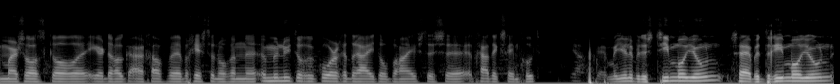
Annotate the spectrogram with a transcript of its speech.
maar zoals ik al eerder ook aangaf, we hebben gisteren nog een, een minutenrecord gedraaid op Hives. Dus het gaat extreem goed. Ja, maar jullie hebben dus 10 miljoen, zij hebben 3 miljoen.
